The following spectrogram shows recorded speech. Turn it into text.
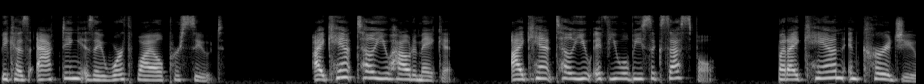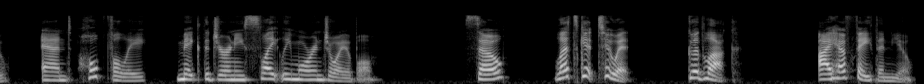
because acting is a worthwhile pursuit. I can't tell you how to make it. I can't tell you if you will be successful. But I can encourage you and, hopefully, make the journey slightly more enjoyable. So, let's get to it. Good luck. I have faith in you.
